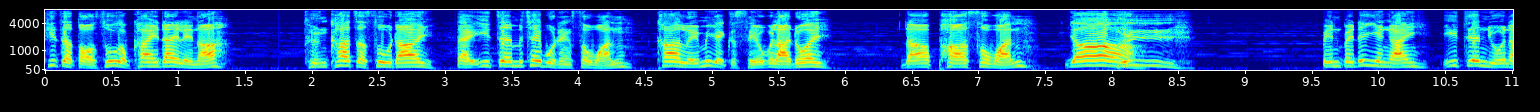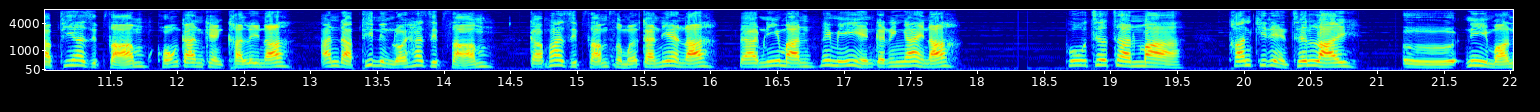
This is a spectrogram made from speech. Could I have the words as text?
ที่จะต่อสู้กับข้าให้ได้เลยนะ ถึงข้าจะสู้ได้ แต่อีเจนไม่ใช่บุตรแห่งสวรรค์ ข้าเลยไม่อยากจะเสียเวลาด้วย ดาบพาสวรรค์ย่าเป็นไปได้ยังไง อีเจนอยู่อันดับที่ 53 ของการแข่งขันเลยนะ อันดับที่ 153 กับ 53 เสมอกันเนี่ยนะ แบบนี้มันไม่มีให้เห็นกันง่ายๆนะ ผู้เชี่ยวชาญมา ท่านคิดเห็นเช่นไร เออ นี่มัน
